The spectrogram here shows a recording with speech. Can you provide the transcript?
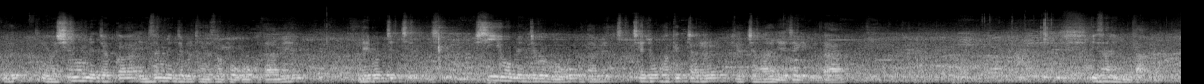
그, 어, 실무 면접과 인성 면접을 통해서 보고 그 다음에 네 번째 치- CEO 면접을 보고 그 다음에 최종 합격자를 결정할 예정입니다. 이상입니다.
